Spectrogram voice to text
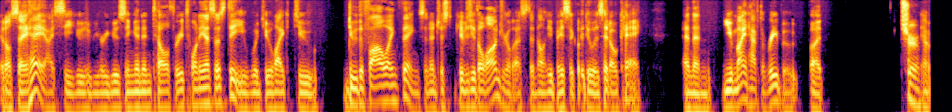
it'll say, "Hey, I see you, you're using an Intel 320 SSD. Would you like to do the following things?" And it just gives you the laundry list, and all you basically do is hit OK, and then you might have to reboot, but sure, you know,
